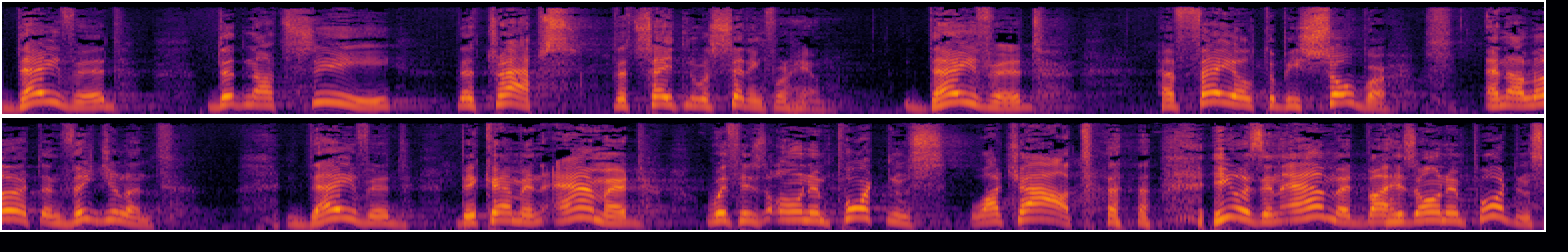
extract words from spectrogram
David did not see the traps that Satan was setting for him. David had failed to be sober and alert and vigilant. David became enamored with his own importance. Watch out. he was enamored by his own importance.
